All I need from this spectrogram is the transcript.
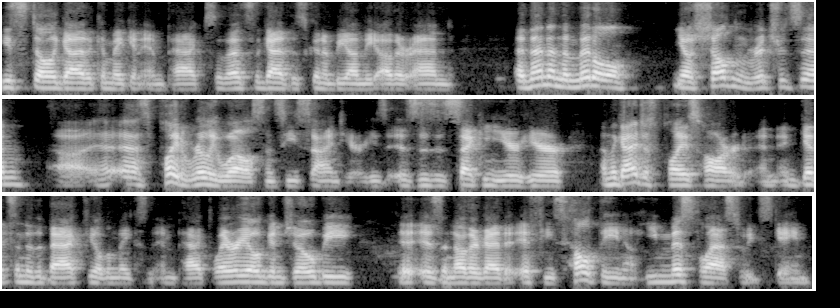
he's still a guy that can make an impact. So that's the guy that's going to be on the other end. And then in the middle, you know, Sheldon Richardson uh, has played really well since he signed here. He's this is his second year here. and the guy just plays hard and, and gets into the backfield and makes an impact. Larry Ogunjobi is another guy that if he's healthy, you know, he missed last week's game.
